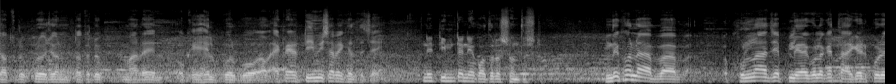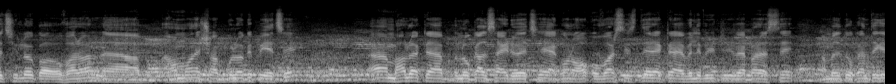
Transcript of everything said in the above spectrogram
যতটুকু প্রয়োজন ততটুকু মাঠে ওকে হেল্প করব। একটা টিম হিসাবে খেলতে চাই। আপনি টিমটা নিয়ে কতটা সন্তুষ্ট? দেখুন খুলনা যে প্লেয়ারগুলোকে টার্গেট করেছিল ওভারঅল আমার মনে হয় সবগুলোকে পেয়েছে। ভালো একটা লোকাল সাইড হয়েছে। এখন ওভারসিজদের একটা অ্যাভেলেবিলিটির ব্যাপার আছে। আমরা যদি ওখান থেকে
